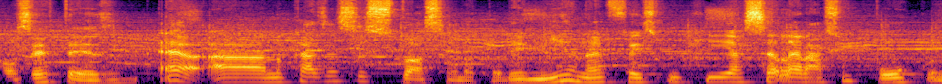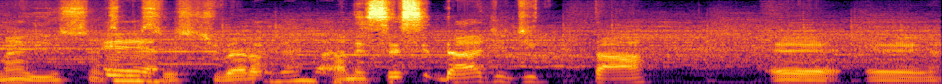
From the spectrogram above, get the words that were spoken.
Com certeza. É, a, no caso, essa situação da pandemia, né, fez com que acelerasse um pouco, né, isso. As é, pessoas tiveram é a necessidade de estar tá, é, é,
